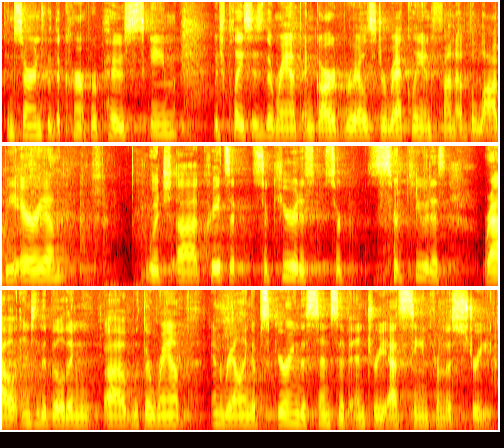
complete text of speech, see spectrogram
concerns with the current proposed scheme, which places the ramp and guardrails directly in front of the lobby area, which uh, creates a circuitous, cir- circuitous route into the building uh, with the ramp and railing obscuring the sense of entry as seen from the street.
